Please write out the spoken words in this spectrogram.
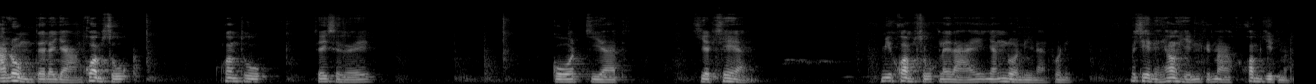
อารมณ์แต่ละอย่างความสุข ความทุกข์เฉยๆโกรธเกลียดเกลียดแค้นมีความสุขหลายๆยังโดนนี่นั่นพวกนี้ไม่ใช่ให้เฮาเห็นขึ้นมาความยึดมัน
